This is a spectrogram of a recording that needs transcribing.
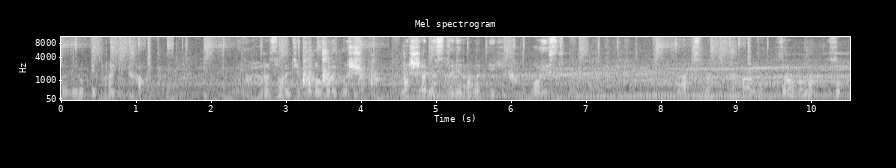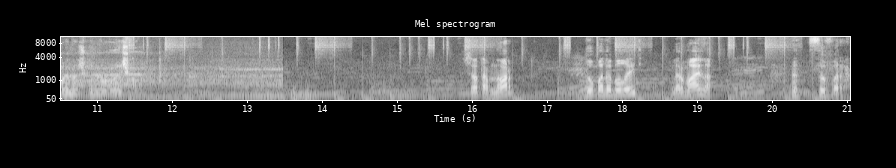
то він і проїхав. На горизонті було видно, що машини стояли і їхав поїзд. Зараз ми тут, напевно, зробимо зупиночку невеличку. Що там, норм? Дупа не болить? Нормально? Супер.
